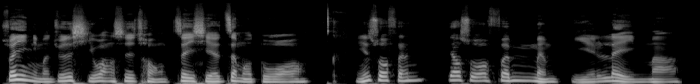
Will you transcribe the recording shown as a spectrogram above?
所以你们就是希望是从这些这么多，你是说分要说分门别类吗？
